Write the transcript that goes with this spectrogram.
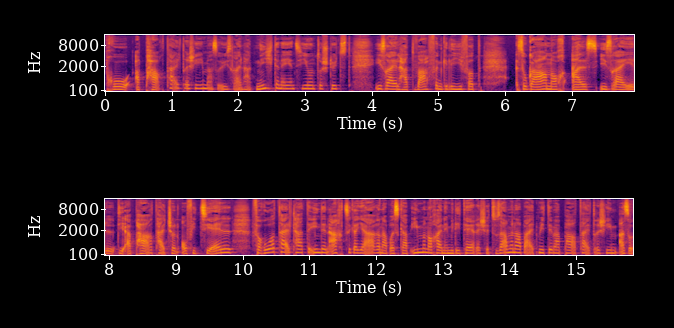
pro-Apartheid-Regime. Also Israel hat nicht den ANC unterstützt. Israel hat Waffen geliefert, sogar noch als Israel die Apartheid schon offiziell verurteilt hatte in den 80er Jahren, aber es gab immer noch eine militärische Zusammenarbeit mit dem Apartheid-Regime, also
